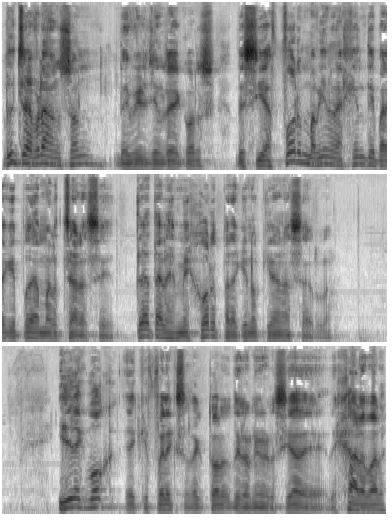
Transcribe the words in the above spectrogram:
Richard Branson, de Virgin Records, decía, forma bien a la gente para que pueda marcharse, trátales mejor para que no quieran hacerlo. Y Derek Bock, eh, que fue el ex rector de la Universidad de, de Harvard,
